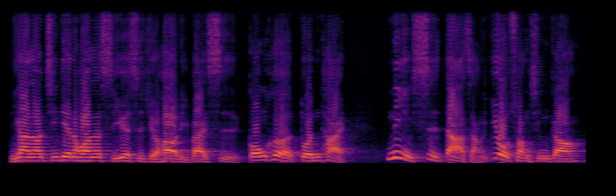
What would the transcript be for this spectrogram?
你看呢，今天的话呢，十一月十九号礼拜四，恭贺敦泰逆势大涨，又创新高。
